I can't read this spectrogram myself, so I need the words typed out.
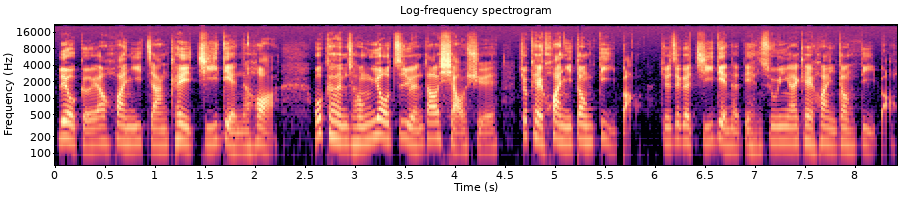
六格要换一张，可以几点的话，我可能从幼稚园到小学就可以换一栋地堡，就这个几点的点数应该可以换一栋地堡。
